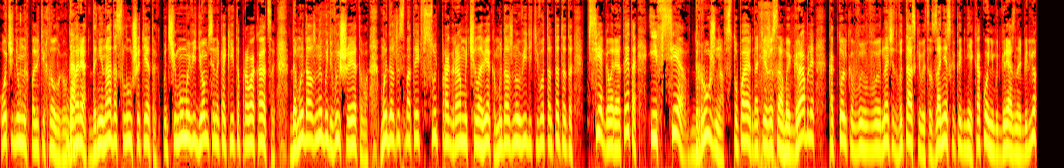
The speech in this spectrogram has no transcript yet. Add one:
очень умных политтехнологов да. говорят, да не надо слушать это, почему мы ведемся на какие-то провокации, да мы должны быть выше этого, мы должны смотреть в суть программы человека, мы должны увидеть его там, то-то-то. Все говорят это, и все дружно вступают на те же самые самые грабли, как только вы, вы, значит, вытаскивается за несколько дней какое-нибудь грязное белье,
